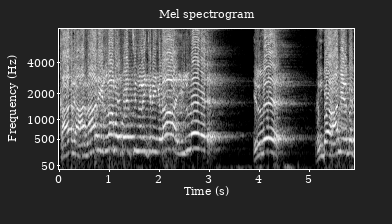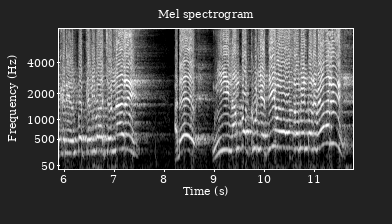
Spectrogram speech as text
நாடு நாதி இல்லாம போயிடுச்சு நினைக்கிறீங்களா? இல்ல இல்ல. ரொம்ப ஆமீர் பக்கரி ரொம்ப தெளிவா சொன்னாரு. அடே நீ நம்பக்கூடிய தீவிரவாதம் என்பது வேறு.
